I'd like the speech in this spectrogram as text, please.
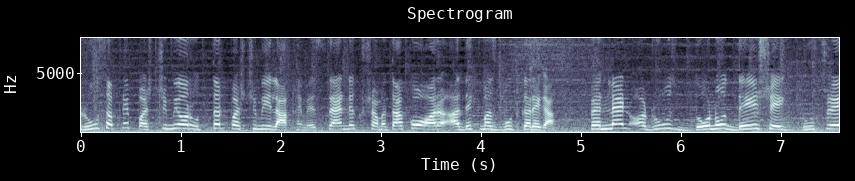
रूस अपने पश्चिमी और उत्तर पश्चिमी इलाके में सैन्य क्षमता को और अधिक मज़बूत करेगा। फिनलैंड और रूस दोनों देश एक दूसरे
